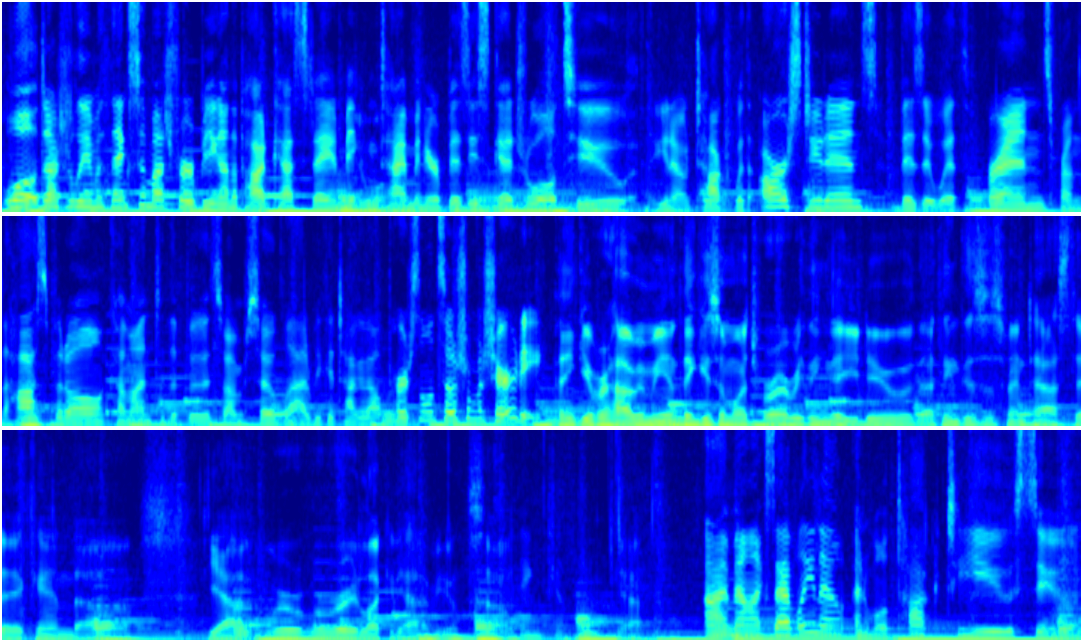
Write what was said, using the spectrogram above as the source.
Well, Dr. Lima, thanks so much for being on the podcast today and making time in your busy schedule to, you know, talk with our students, visit with friends from the hospital, come onto the booth. So I'm so glad we could talk about personal and social maturity. Thank you for having me, and thank you so much for everything that you do. I think this is fantastic, and uh, yeah, we're, we're very lucky to have you. So thank you. Yeah. I'm Alex Avelino, and we'll talk to you soon.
